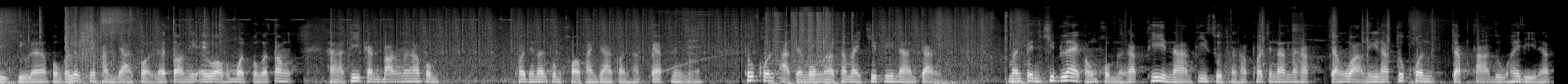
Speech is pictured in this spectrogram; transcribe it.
4คิวแล้วนะผมก็เลือกใช้พันยาก่อน แล้วตอนนี้ไอวอลผมหมดผมก็ต้องหาที่กันบังนะครับผมเพราะฉะนั้นผมขอพันยาก่อนครับแป๊บหนึ่งนะครับทุกคนอาจจะงงนะครับทำไมคลิปนี้นานจังมันเป็นคลิปแรกของผมนะครับที่นานที่สุดนะครับ เพราะฉะนั้นนะครับจังหวะนี้นะครับทุกคนจับตาดูให้ดีนะครับ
